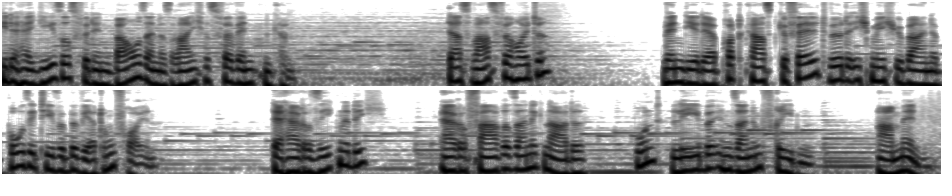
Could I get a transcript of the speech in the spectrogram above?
die der Herr Jesus für den Bau seines Reiches verwenden kann. Das war's für heute. Wenn dir der Podcast gefällt, würde ich mich über eine positive Bewertung freuen. Der Herr segne dich, erfahre seine Gnade und lebe in seinem Frieden. Amen.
